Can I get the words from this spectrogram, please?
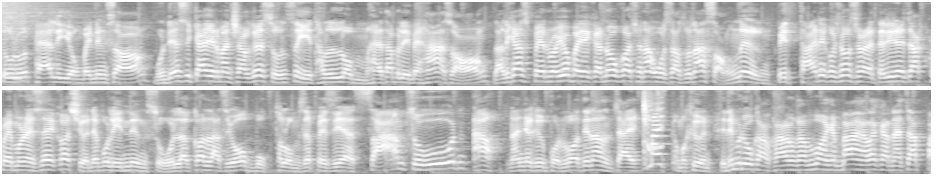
ตูรูดแพ้ลียงไป 1-2 บุนเดสิก้าเยอรมันชาเกอร์0-4ถล่มแฮร์ท่าเบอร์ลินไป 5-2 ลาลิกาสเปนรอยัลไบเอกาโนก็ชนะโอซาซูนา2-1 ปิดท้ายด้วยโกโชสไรตาลีนะจ๊ะเครโมเนเซ่ก็เฉือนเนโปลี1-0 แล้วก็ลาซิโอบุกถล่มสเปเซีย 3-0อ้าวนั่นก็คือผลฟุตบอลที่น่าสนใจไม่กับเมื่อคืนทีนี้มาดูข่าวคราวของการฟุตบอลกันบ้างแล้วกันนะจ๊ะไป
